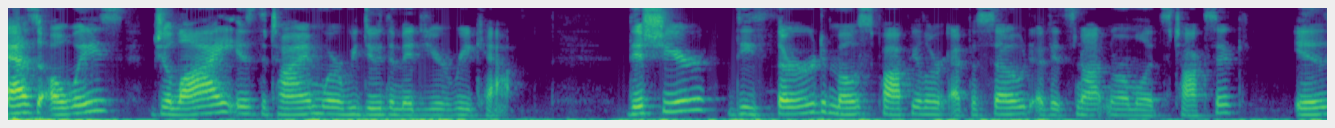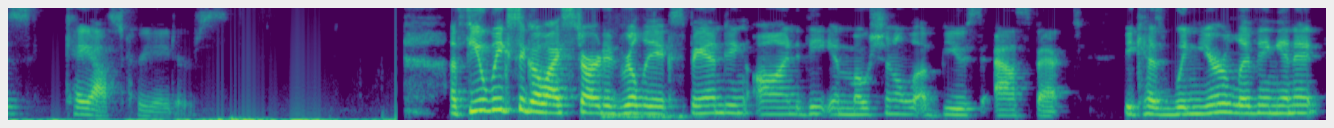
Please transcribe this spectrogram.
As always, July is the time where we do the mid year recap. This year, the third most popular episode of It's Not Normal, It's Toxic is Chaos Creators. A few weeks ago, I started really expanding on the emotional abuse aspect because when you're living in it,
